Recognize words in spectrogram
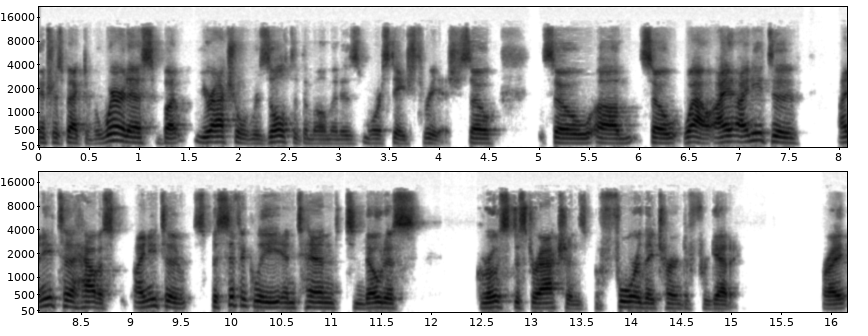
introspective awareness but your actual result at the moment is more stage three-ish. So so um, so wow I, I need to i need to have a i need to specifically intend to notice gross distractions before they turn to forgetting right?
